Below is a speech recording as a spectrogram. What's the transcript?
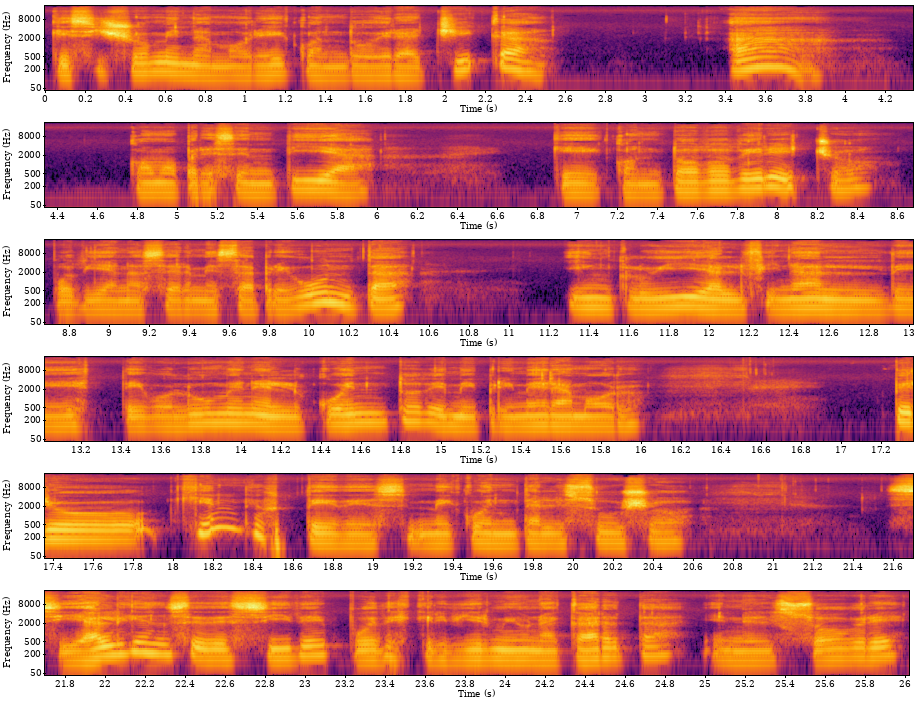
¿Que si yo me enamoré cuando era chica? Ah, como presentía que con todo derecho podían hacerme esa pregunta, incluí al final de este volumen el cuento de mi primer amor. Pero, ¿quién de ustedes me cuenta el suyo? Si alguien se decide, puede escribirme una carta en el sobre.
